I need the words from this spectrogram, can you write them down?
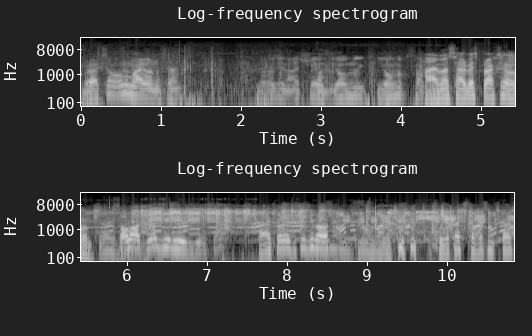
Bıraksana oğlum hayvanı sen. Bagajın aç şuraya yolunu yolunu kısalt. Hayvan serbest bıraksana oğlum. Salak ya geriye gidiyorsun. Belki oraya düşecek o. Şurada kaç kafasını olsun.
